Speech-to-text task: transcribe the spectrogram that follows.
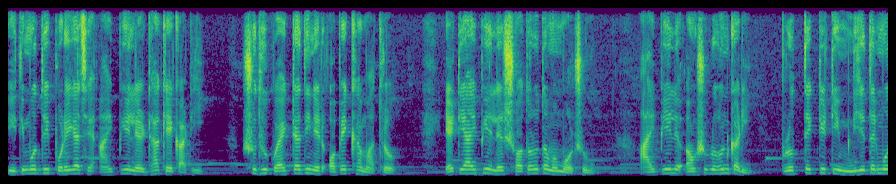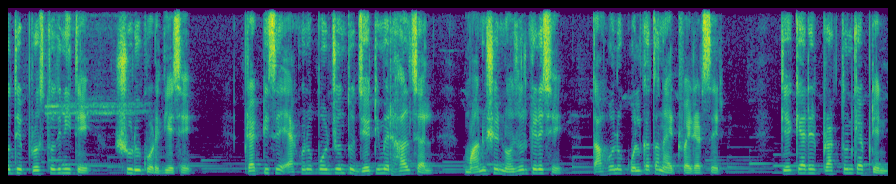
ইতিমধ্যেই পড়ে গেছে আইপিএলের ঢাকে কাঠি। শুধু কয়েকটা দিনের অপেক্ষা মাত্র। এটি আইপিএলের সতেরোতম মরশুম আইপিএলে অংশগ্রহণকারী প্রত্যেকটি টিম নিজেদের মধ্যে প্রস্তুতি নিতে শুরু করে দিয়েছে। প্র্যাকটিসে এখনও পর্যন্ত যে টিমের হালচাল মানুষের নজর কেড়েছে তা হলো কলকাতা নাইট রাইডার্সের। কেকেআরের প্রাক্তন ক্যাপ্টেন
